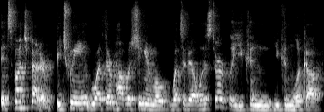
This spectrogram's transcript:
it's much better between what they're publishing and what's available historically. You can you can look up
